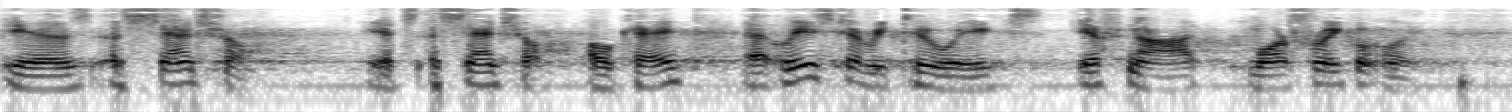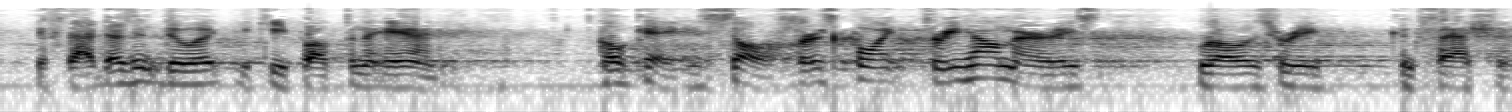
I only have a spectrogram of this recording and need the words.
is essential. It's essential, okay? At least every two weeks, if not more frequently. If that doesn't do it, you keep up in the ante. Okay, so first point, three Hail Marys, rosary, confession.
